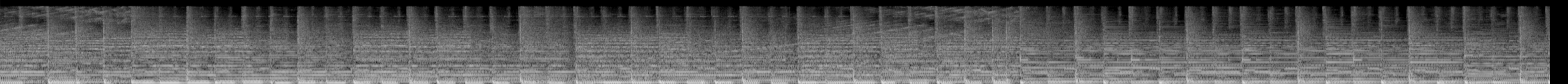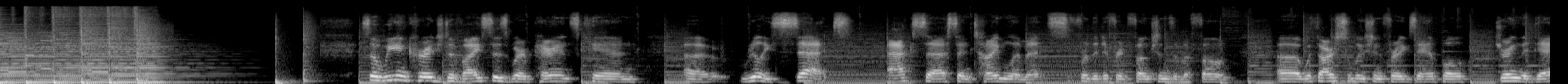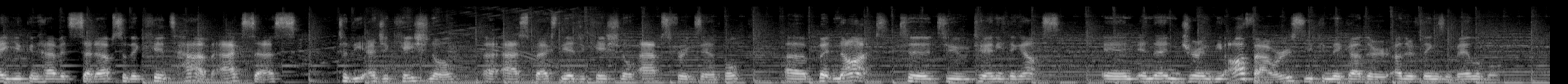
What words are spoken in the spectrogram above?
So we encourage devices where parents can uh, really set access and time limits for the different functions of a phone. Uh, with our solution, for example, during the day, you can have it set up so the kids have access to the educational uh, aspects, the educational apps, for example, uh, but not to, to, to anything else. And, and then during the off hours, you can make other, other things available.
